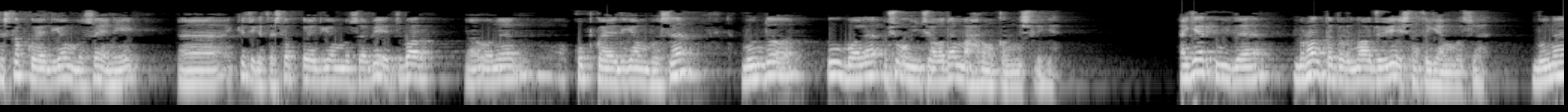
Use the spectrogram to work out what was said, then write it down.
tashlab qo'yadigan bo'lsa ya'ni e, ko'chaga tashlab qo'yadigan bo'lsa bee'tibor e, uni quvib qo'yadigan bo'lsa bunda u bola o'sha o'yinchog'idan mahrum qilinishligi. Agar uyda bironta bir nojo'ya ishni qilgan bo'lsa buni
